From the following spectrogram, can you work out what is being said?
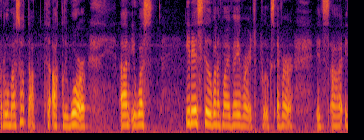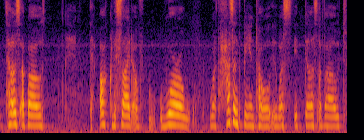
Ruma Sota, The Ugly War, and it was, it is still one of my favorite books ever. It's uh, it tells about the ugly side of war, what hasn't been told. It was it tells about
